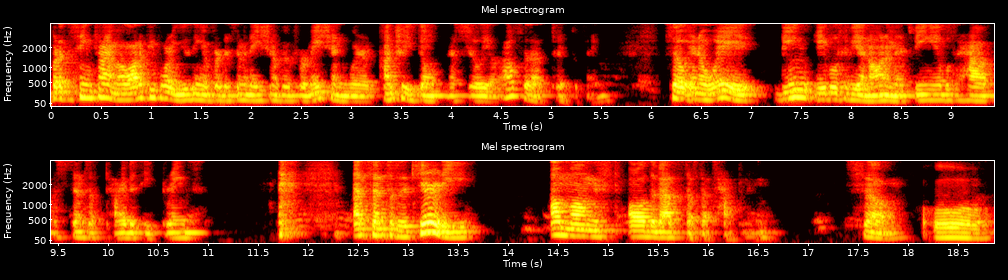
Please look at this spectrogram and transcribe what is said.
but at the same time, a lot of people are using it for dissemination of information where countries don't necessarily allow for that type of thing. So in a way, being able to be anonymous, being able to have a sense of privacy brings a sense of security amongst all the bad stuff that's happening. So, Ooh,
